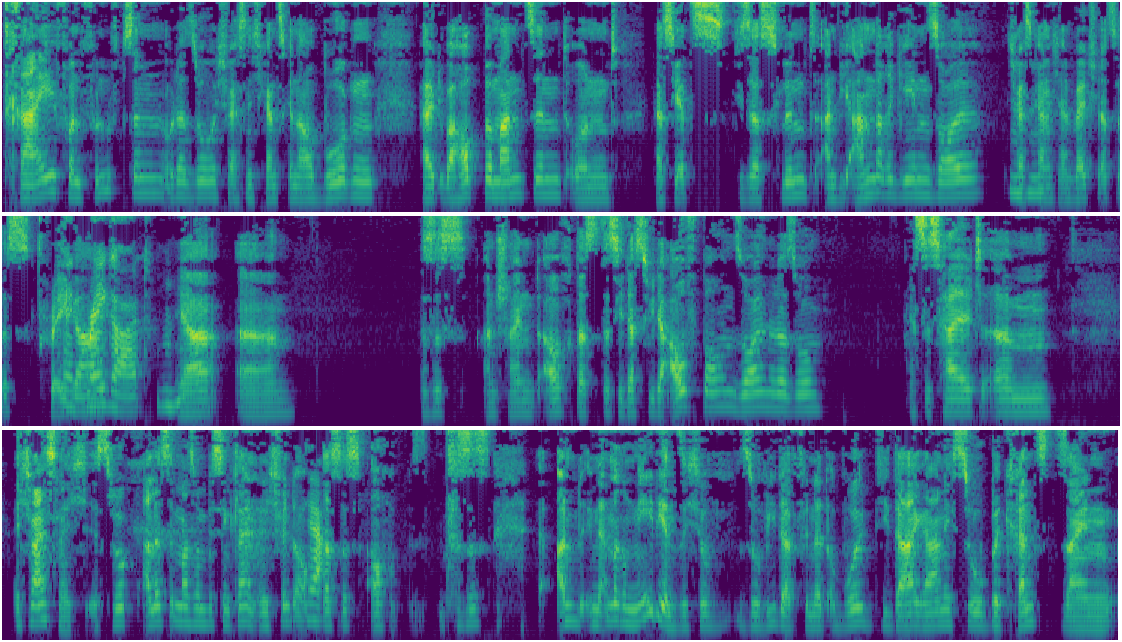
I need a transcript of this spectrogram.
drei von 15 oder so, ich weiß nicht ganz genau, Burgen halt überhaupt bemannt sind und dass jetzt dieser Slint an die andere gehen soll. Ich weiß Mhm. gar nicht, an welche das ist. Herr Kragar. Greygard. Mhm. Ja, ähm, das ist anscheinend auch, dass, dass sie das wieder aufbauen sollen oder so. Es ist halt, ähm, ich weiß nicht, es wirkt alles immer so ein bisschen klein. Und ich finde auch, Ja. dass es auch, dass es an, in anderen Medien sich so, so wiederfindet, obwohl die da gar nicht so begrenzt sein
